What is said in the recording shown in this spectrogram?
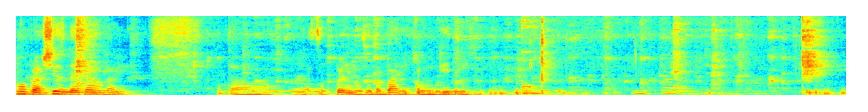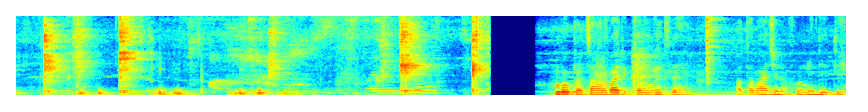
हो, भोपळा शिजलाय चांगला आता असं पहिलं आता बारीक करून घेते. भोपळा चांगला बारीक करून घेतलाय. आता भाजीला फोडणी देते.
